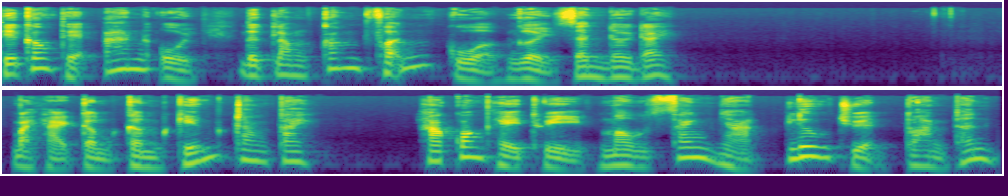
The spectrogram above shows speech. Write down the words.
thì không thể an ủi được lòng căm phẫn của người dân nơi đây. Bạch Hải cầm cầm kiếm trong tay, hào quang hệ thủy màu xanh nhạt lưu chuyển toàn thân.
